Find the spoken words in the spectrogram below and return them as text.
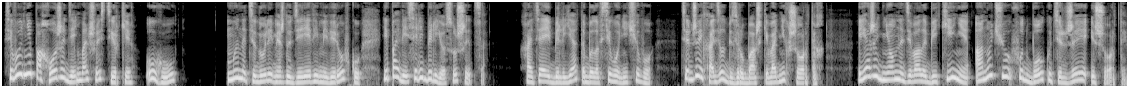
Сегодня, похоже, день большой стирки. Угу. Мы натянули между деревьями веревку и повесили белье сушиться. Хотя и белья-то было всего ничего. Тиджей ходил без рубашки, в одних шортах – я же днем надевала бикини, а ночью футболку Тиджея и шорты.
